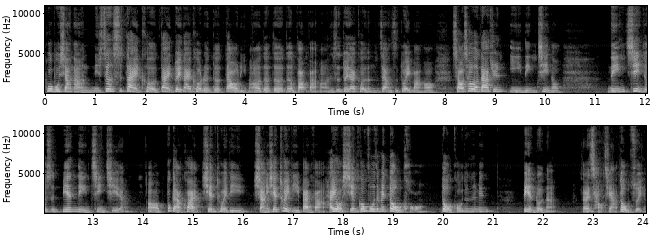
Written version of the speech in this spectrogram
互不相让，你这是待客待对待客人的道理嘛？的的那种方法嘛？你是对待客人这样子对吗？哦，曹操的大军已临近哦，临近就是边临境界啊！哦，不赶快先退敌，想一些退敌办法，还有闲工夫这边斗口，斗口就是那边辩论啊，在那边吵架斗嘴。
